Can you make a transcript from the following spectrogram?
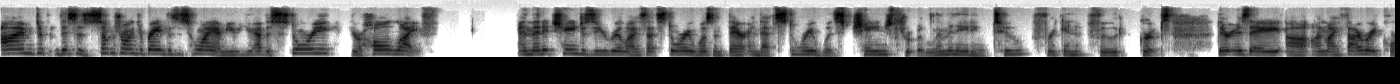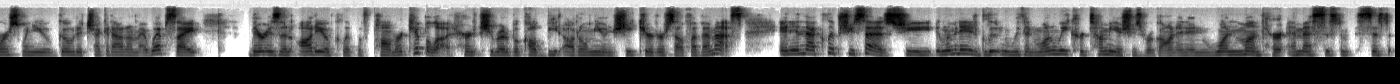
I'm de- this is something's wrong with your brain. This is who I am. You you have the story your whole life. And then it changes. You realize that story wasn't there. And that story was changed through eliminating two freaking food groups. There is a, uh, on my thyroid course, when you go to check it out on my website, there is an audio clip of Palmer Kippola. Her, she wrote a book called Beat Autoimmune. She cured herself of MS. And in that clip, she says she eliminated gluten within one week, her tummy issues were gone. And in one month, her MS, system, system,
